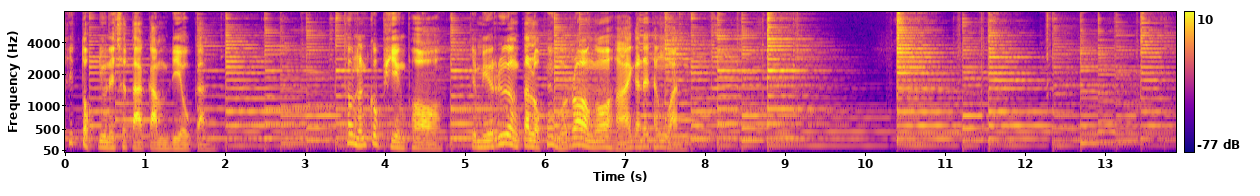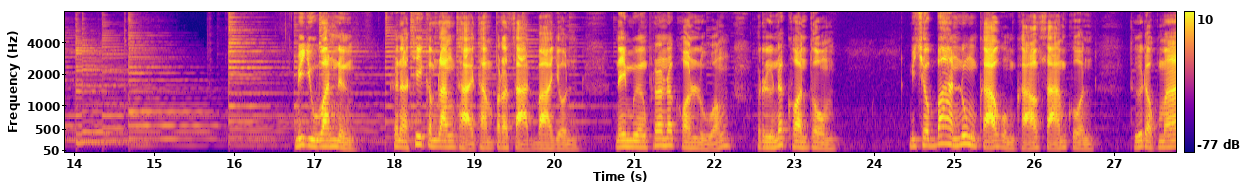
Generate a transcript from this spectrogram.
ที่ตกอยู่ในชะตากรรมเดียวกัน เท่านั้นก็เพียงพอจะมีเรื่องตลกให้หัวร่องอหายกันได้ทั้งวัน มีอยู่วันหนึ่ง ขณะที่กำลังถ่ายทำปราสาทบายนในเมืองพระนครหลวงหรือนครธมมีชาวบ้านนุ่งขาวห่มขาวสามคน ถือดอกไม้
